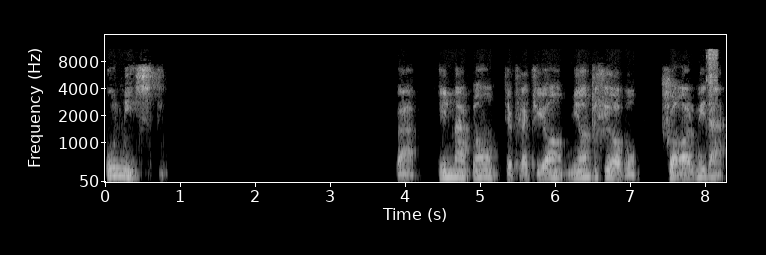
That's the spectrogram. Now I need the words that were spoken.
اون نیست. و این مردم تفلکی ها میان تو خیابون. شعار میدن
